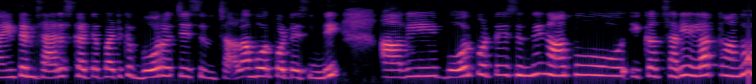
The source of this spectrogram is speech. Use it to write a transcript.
నైన్ టెన్ శారీస్ కట్టేపాటికి బోర్ వచ్చేసింది. చాలా బోర్ కొట్టేసింది. అవి బోర్ కొట్టేసింది నాకు ఇక సరే ఇలా కాదు.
